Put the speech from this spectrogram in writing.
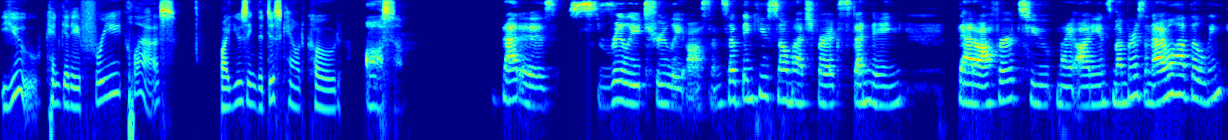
you can get a free class by using the discount code AWESOME. That is really, truly awesome. So, thank you so much for extending that offer to my audience members. And I will have the link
